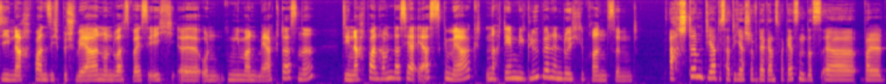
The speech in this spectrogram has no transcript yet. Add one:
die Nachbarn sich beschweren und was weiß ich äh, und niemand merkt das, ne? Die Nachbarn haben das ja erst gemerkt, nachdem die Glühbirnen durchgebrannt sind. Ach stimmt, ja, das hatte ich ja schon wieder ganz vergessen, dass äh, weil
